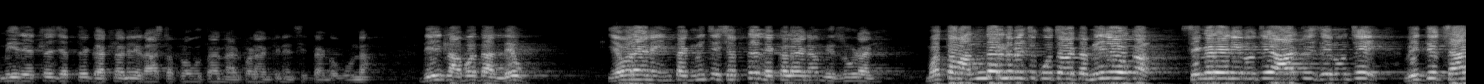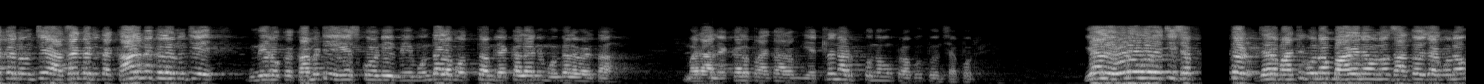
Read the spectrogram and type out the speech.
మీరు ఎట్లా చెప్తే గట్లనే రాష్ట్ర ప్రభుత్వాన్ని నడపడానికి నేను సిద్ధంగా ఉన్నా. దీంట్లో అబద్ధాలు లేవు. ఎవరైనా ఇంతకు మించి చెప్తే లెక్కలైనా మీరు చూడండి. మొత్తం అందరిని పిలిచి కూర్చోబెట్ట. మీరే ఒక సింగరేణి నుంచి ఆర్టీసీ నుంచి విద్యుత్ శాఖ నుంచి అసంఘటిత కార్మికుల నుంచి మీరు ఒక కమిటీ వేసుకోండి. మీ ముందల మొత్తం లెక్కలని ముందల పెడతా. మరి ఆ లెక్కల ప్రకారం ఎట్లా నడుపుకుందాము ప్రభుత్వం చెప్పరు. ఇవాళ ఎవడో వచ్చి చెప్ ఇస్తాడు జర మంచిగా ఉన్నాం బాగానే ఉన్నాం సంతోషంగా ఉన్నాం.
